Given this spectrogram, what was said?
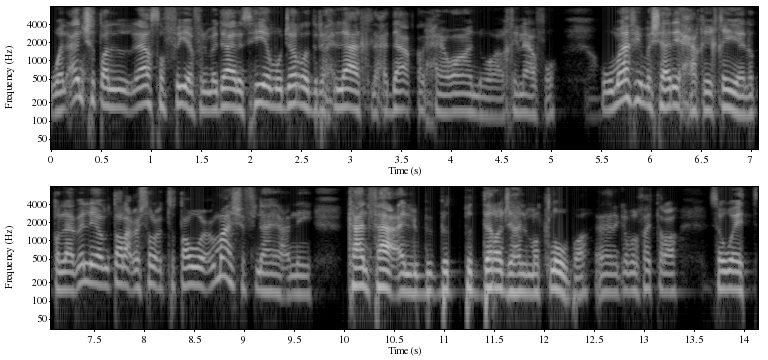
والأنشطة اللا صفية في المدارس هي مجرد رحلات لحدائق الحيوان وخلافه. وما في مشاريع حقيقية للطلاب. الا يوم طلع مشروع التطوع وما شفناه يعني كان فاعل ب- ب- بالدرجة المطلوبة. يعني قبل فترة سويت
